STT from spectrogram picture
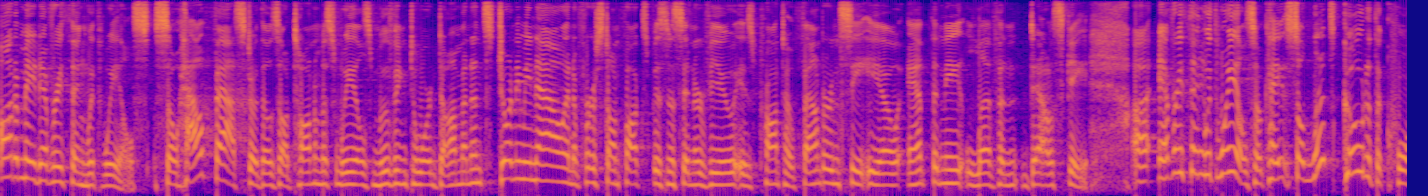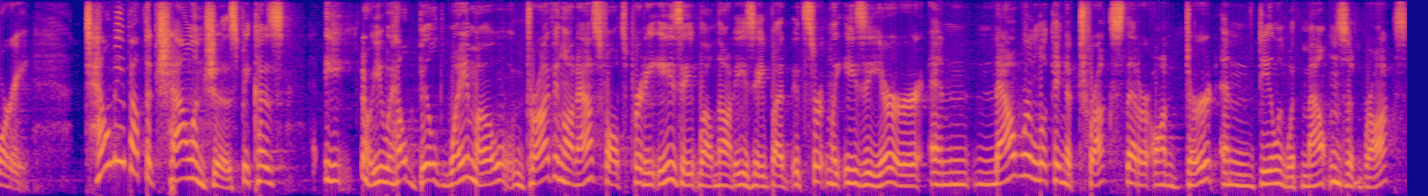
automate everything with wheels. So, how fast are those autonomous wheels moving toward dominance? Joining me now in a first on Fox Business interview is Pronto founder and CEO Anthony Levandowski. Uh, everything with wheels, okay? So, let's go to the quarry. Tell me about the challenges because you know, you helped build Waymo. Driving on asphalt's pretty easy. Well, not easy, but it's certainly easier. And now we're looking at trucks that are on dirt and dealing with mountains and rocks.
